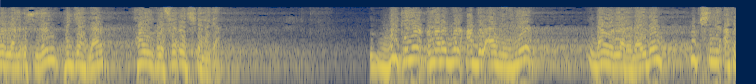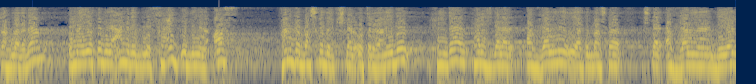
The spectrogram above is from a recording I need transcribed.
birlarini ustidan hujjatlar qoyim qilishga o'tishgan ekan. Bir kuni umar ibn abdul azizni davrlarida edi u kishini atroflarida umayyat ibn amr ibn said ibn al os hamda boshqa bir kishilar o'tirgan edi shunda farishtalar afzalmi yoki boshqa kishilar afzalmi degan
